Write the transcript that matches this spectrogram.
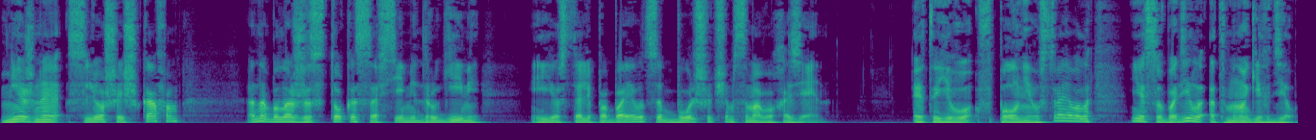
Нежная с Лешей шкафом, она была жестока со всеми другими, и ее стали побаиваться больше, чем самого хозяина. Это его вполне устраивало и освободило от многих дел.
